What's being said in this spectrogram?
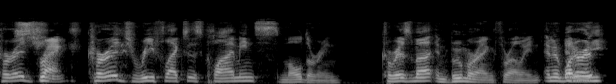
Courage, strength. courage, reflexes, climbing, smoldering, charisma, and boomerang throwing. And then what And are weak-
